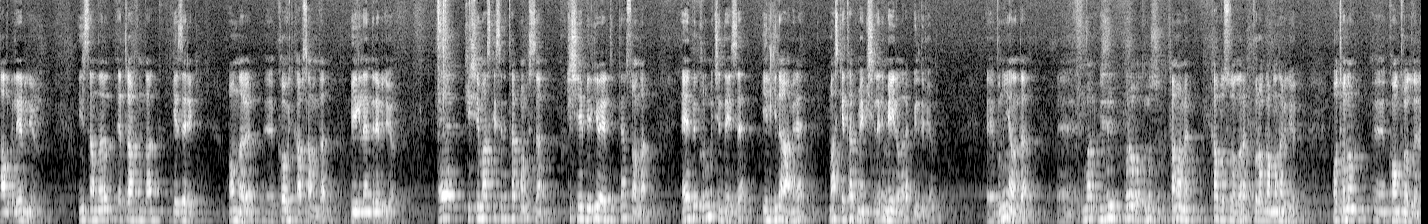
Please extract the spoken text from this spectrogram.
algılayabiliyor. İnsanların etrafında gezerek onları e, COVID kapsamında bilgilendirebiliyor. Eğer kişi maskesini takmamışsa bu kişiye bilgi verdikten sonra eğer bir kurum içindeyse ilgili amire maske takmayan kişileri mail olarak bildiriyor. E, bunun yanında e, bizim bu robotumuz tamamen kablosuz olarak programlanabiliyor. Otonom e, kontrolleri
